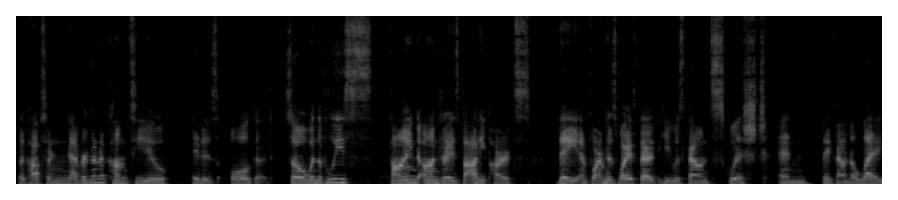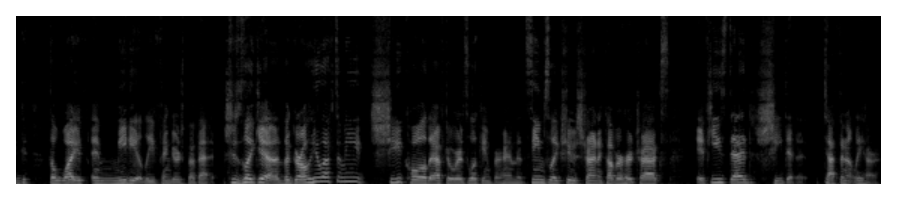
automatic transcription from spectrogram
The cops are never going to come to you. It is all good. So, when the police find Andre's body parts, they inform his wife that he was found squished and they found a leg. The wife immediately fingers Babette. She's like, Yeah, the girl he left to meet, she called afterwards looking for him. It seems like she was trying to cover her tracks. If he's dead, she did it. Definitely her.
